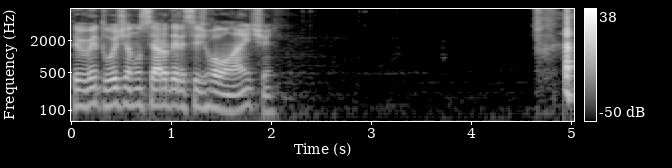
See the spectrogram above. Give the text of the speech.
Teve evento hoje, anunciaram o DLC de Hollow Knight.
